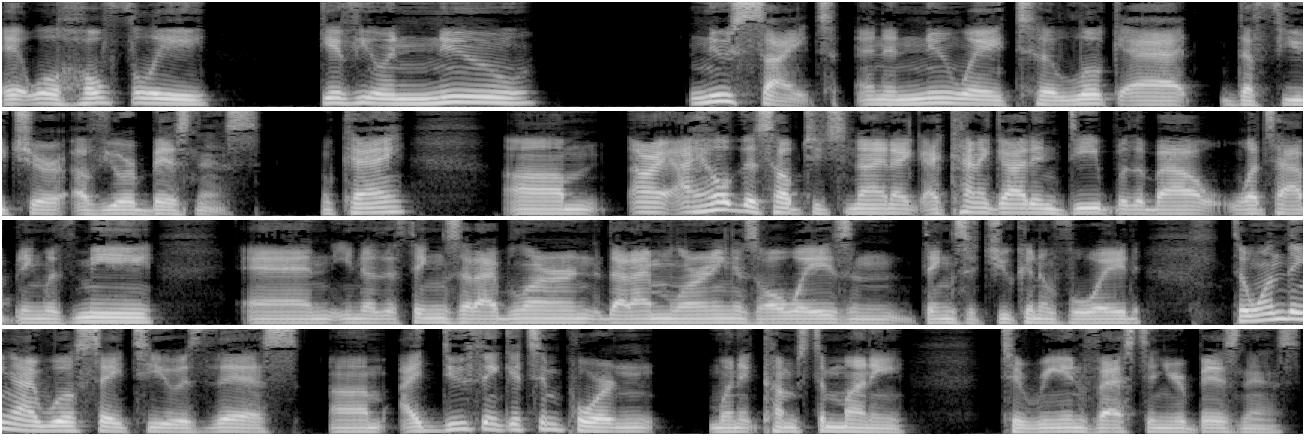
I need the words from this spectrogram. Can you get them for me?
it will hopefully give you a new new sight and a new way to look at the future of your business. Okay? Um, all right, I hope this helped you tonight. I, I kind of got in deep with about what's happening with me and you know the things that I've learned that I'm learning as always and things that you can avoid. So one thing I will say to you is this: um, I do think it's important when it comes to money to reinvest in your business,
